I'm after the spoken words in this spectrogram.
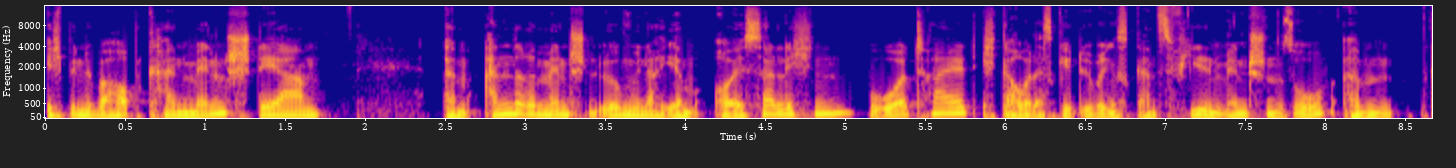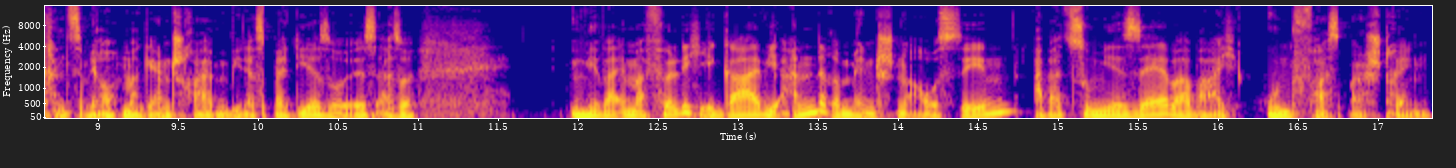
ich bin überhaupt kein Mensch, der ähm, andere Menschen irgendwie nach ihrem Äußerlichen beurteilt. Ich glaube, das geht übrigens ganz vielen Menschen so. Ähm, kannst mir auch mal gern schreiben, wie das bei dir so ist. Also mir war immer völlig egal, wie andere Menschen aussehen, aber zu mir selber war ich unfassbar streng.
